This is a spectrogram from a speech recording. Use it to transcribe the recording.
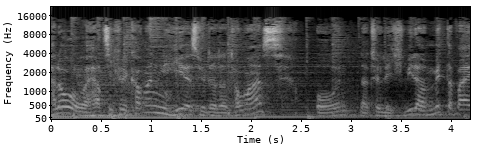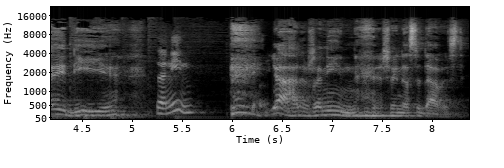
Ja, hallo, herzlich willkommen. Hier ist wieder der Thomas und natürlich wieder mit dabei die Janine. Ja, hallo Janine, schön, dass du da bist.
